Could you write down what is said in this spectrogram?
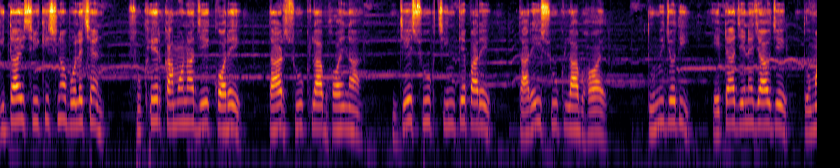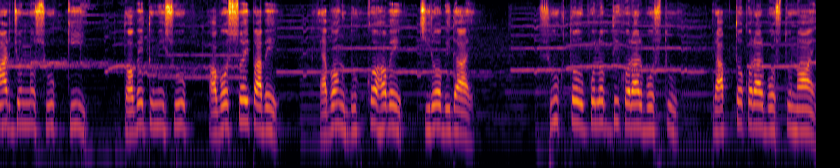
গীতায় শ্রীকৃষ্ণ বলেছেন, সুখের কামনা যে করে, তার সুখ লাভ হয় না। যে সুখ চিনতে পারে, তারই সুখ লাভ হয়। তুমি যদি এটা জেনে যাও যে তোমার জন্য সুখ কি, তবে তুমি সুখ অবশ্যই পাবে এবং দুঃখ হবে চিরবিদায়। সুখ তো উপলব্ধি করার বস্তু, প্রাপ্ত করার বস্তু নয়।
